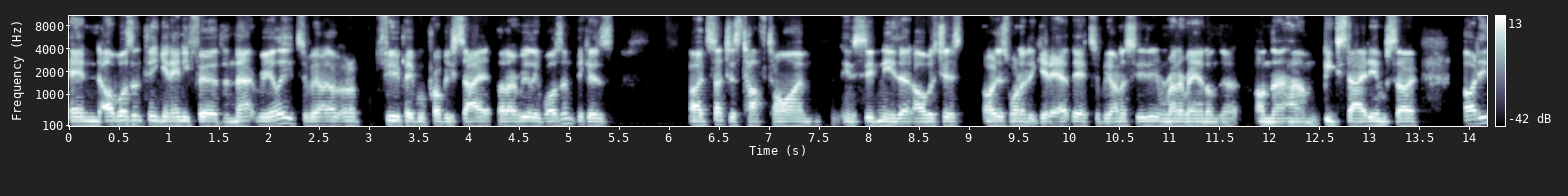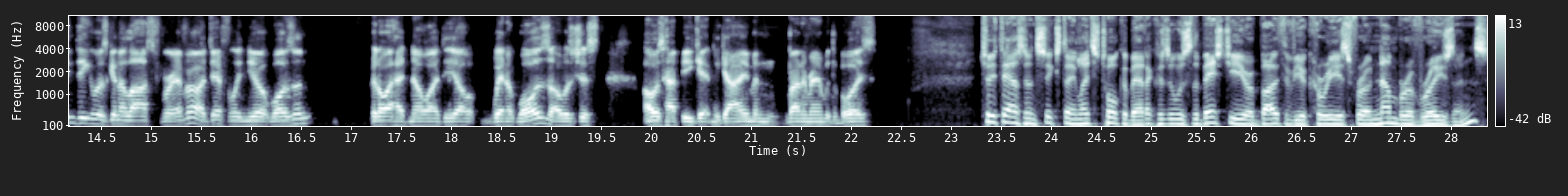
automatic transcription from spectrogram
And I wasn't thinking any further than that, really. To be a few people probably say it, but I really wasn't because I had such a tough time in Sydney that I was just I just wanted to get out there, to be honest and run around on the on the um, big stadium. So I didn't think it was going to last forever. I definitely knew it wasn't, but I had no idea when it was. I was just I was happy getting the game and running around with the boys. 2016, let's talk about it because it was the best year of both of your careers for a number of reasons.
